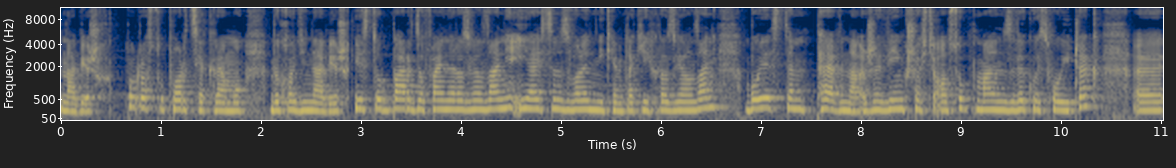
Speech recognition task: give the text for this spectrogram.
na wierzch. Po prostu porcja kremu wychodzi na wierzch. Jest to bardzo fajne rozwiązanie i ja jestem zwolennikiem takich rozwiązań, bo jestem pewna, że większość osób, mając zwykły słoiczek, e,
